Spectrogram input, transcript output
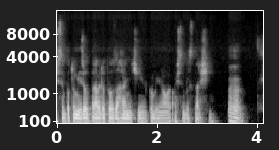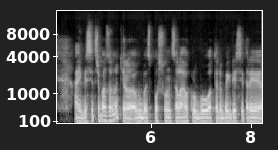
když jsem potom mířil právě do toho zahraničí, jakoby, no, až jsem byl starší. Mm. A jak by si třeba zhodnotil vůbec posun celého klubu od té doby, kdy si tady eh,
